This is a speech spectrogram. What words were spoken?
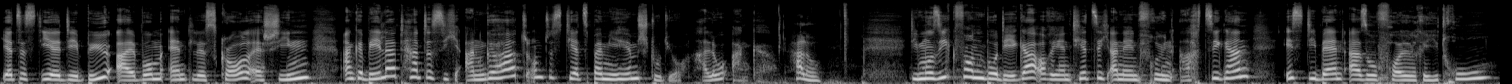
Jetzt ist ihr Debütalbum Endless Scroll erschienen. Anke Behlert hat es sich angehört und ist jetzt bei mir hier im Studio. Hallo Anke. Hallo. Die Musik von Bodega orientiert sich an den frühen 80ern. Ist die Band also voll retro?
